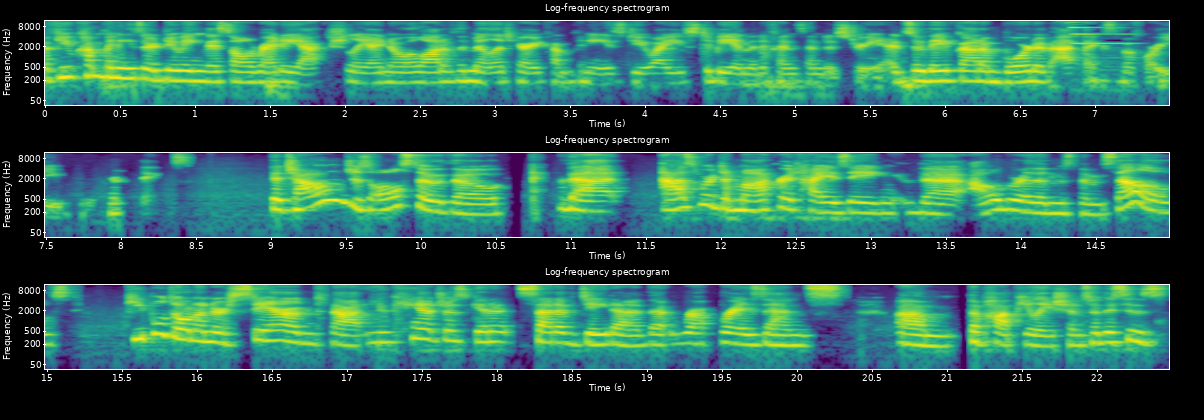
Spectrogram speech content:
A few companies are doing this already, actually. I know a lot of the military companies do. I used to be in the defense industry. And so they've got a board of ethics before you put things. The challenge is also, though, that as we're democratizing the algorithms themselves, people don't understand that you can't just get a set of data that represents um, the population. So this is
